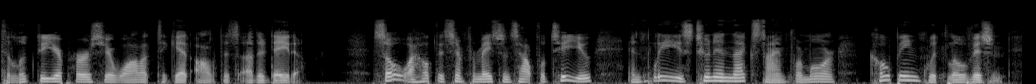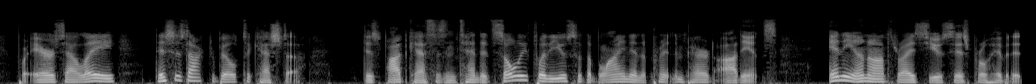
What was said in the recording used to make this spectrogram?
to look through your purse, your wallet to get all of this other data. So I hope this information is helpful to you and please tune in next time for more coping with low vision. For AIRS LA, this is Dr. Bill Takeshita. This podcast is intended solely for the use of the blind and the print impaired audience. Any unauthorized use is prohibited.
